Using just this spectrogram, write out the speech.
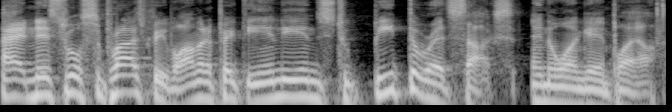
And this will surprise people. I'm going to pick the Indians to beat the Red Sox in the one game playoff.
